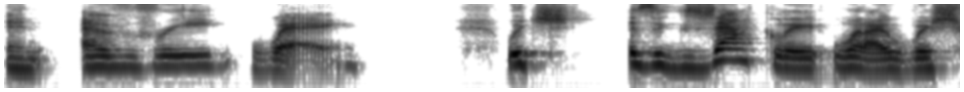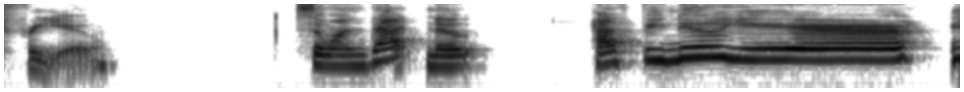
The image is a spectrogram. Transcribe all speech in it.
in every way, which is exactly what I wish for you. So, on that note, Happy New Year!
